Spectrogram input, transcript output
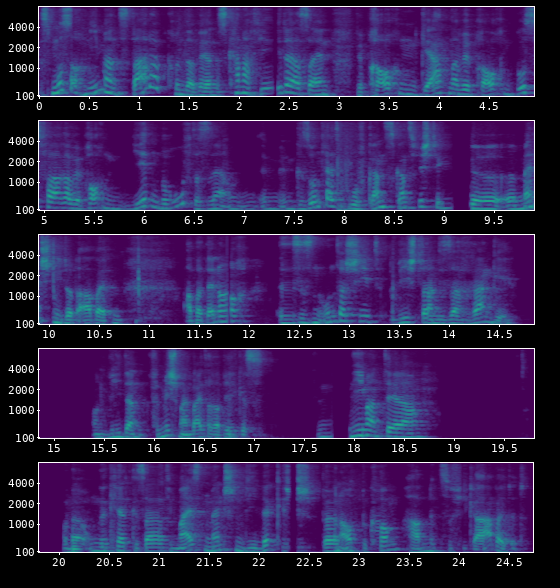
Es muss auch niemand Startup-Gründer werden. Es kann auch jeder sein. Wir brauchen Gärtner, wir brauchen Busfahrer, wir brauchen jeden Beruf. Das ist ja im, im Gesundheitsberuf ganz, ganz wichtige äh, Menschen, die dort arbeiten. Aber dennoch es ist ein Unterschied, wie ich da an die Sache rangehe. Und wie dann für mich mein weiterer Weg ist. Niemand, der oder umgekehrt gesagt, die meisten Menschen, die wirklich Burnout bekommen, haben nicht so viel gearbeitet.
